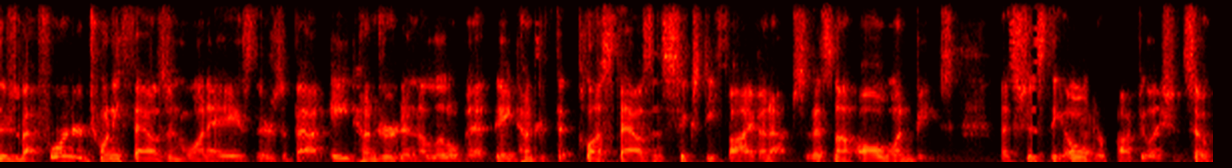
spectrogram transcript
there's about 420,000 1As. There's about 800 and a little bit, 800 plus thousand 65 and up. So that's not all 1Bs. That's just the older okay. population. So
